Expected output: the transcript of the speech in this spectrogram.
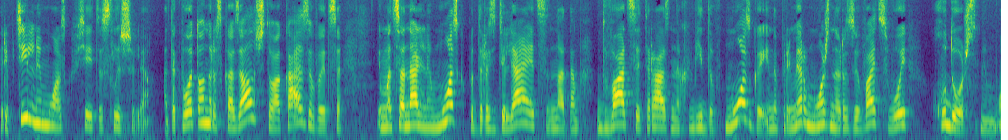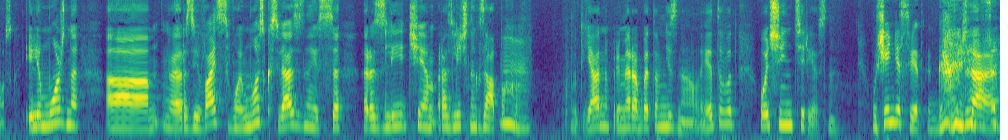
рептильный мозг, все это слышали. А так вот, он рассказал, что оказывается, эмоциональный мозг подразделяется на там 20 разных видов мозга, и, например, можно развивать свой художественный мозг. Или можно э, развивать свой мозг, связанный с различием различных запахов. Mm. Вот я, например, об этом не знала. И это вот очень интересно. Учение свет, как говорится. Да.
